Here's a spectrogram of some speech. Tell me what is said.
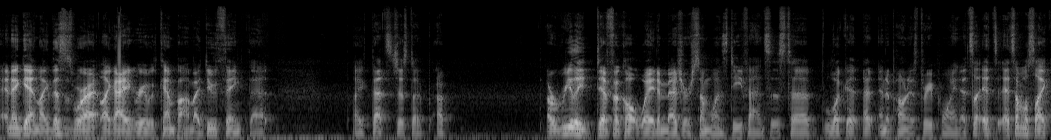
and again, like this is where I like I agree with KenPom. I do think that like that's just a, a a really difficult way to measure someone's defense is to look at an opponent's three point. It's it's it's almost like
